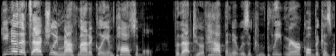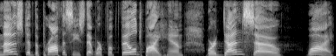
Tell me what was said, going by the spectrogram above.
Do you know that's actually mathematically impossible? for that to have happened. It was a complete miracle because most of the prophecies that were fulfilled by him were done so. Why?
